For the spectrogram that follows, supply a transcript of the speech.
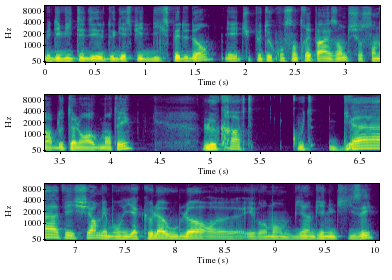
mais d'éviter de, de gaspiller de l'XP dedans, et tu peux te concentrer par exemple sur son arbre de talent à augmenter. Le craft coûte gavé cher, mais bon, il n'y a que là où l'or euh, est vraiment bien bien utilisé.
